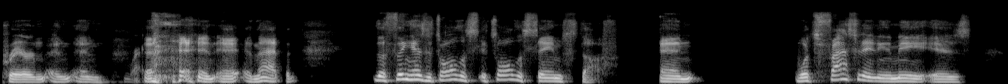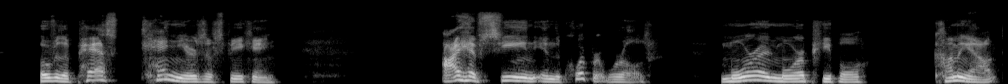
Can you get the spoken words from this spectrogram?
prayer and and and, right. and, and, and that but the thing is it's all this it's all the same stuff and what's fascinating to me is over the past 10 years of speaking i have seen in the corporate world more and more people coming out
